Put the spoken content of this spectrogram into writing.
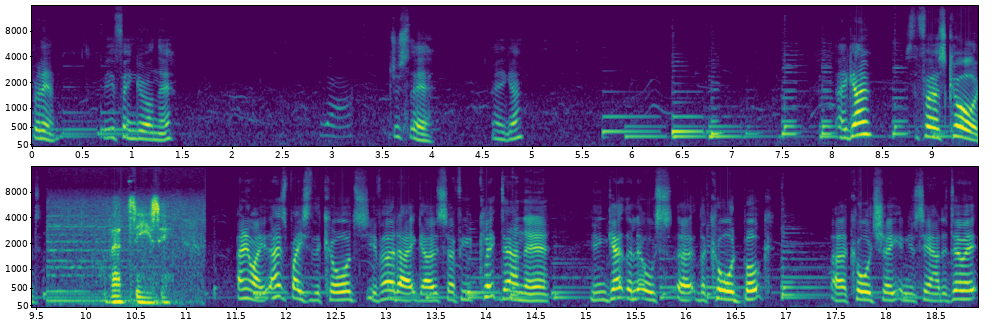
Brilliant. Put your finger on there. Just there. There you go. There you go. It's the first chord. That's easy. Anyway, that's basically the chords. You've heard how it goes. So if you click down there, you can get the little uh, the chord book, uh, chord sheet, and you'll see how to do it.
